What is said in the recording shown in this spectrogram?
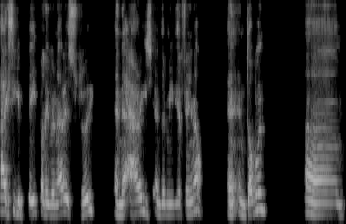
I actually get beat, believe it or not, it's true, in the Irish intermediate final in, in Dublin. Um,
